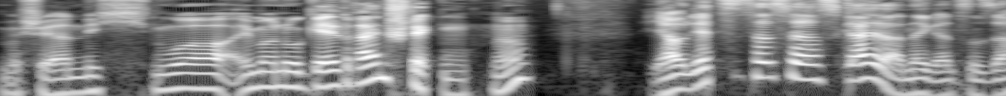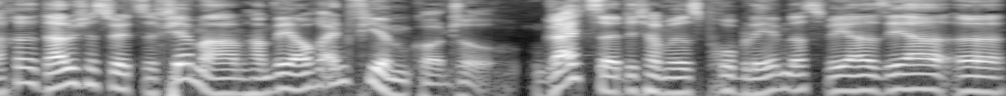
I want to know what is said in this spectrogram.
möchte ja nicht nur immer nur Geld reinstecken, ne? Ja, und jetzt ist das ja das Geile an der ganzen Sache. Dadurch, dass wir jetzt eine Firma haben, haben wir ja auch ein Firmenkonto. Und gleichzeitig haben wir das Problem, dass wir ja sehr,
